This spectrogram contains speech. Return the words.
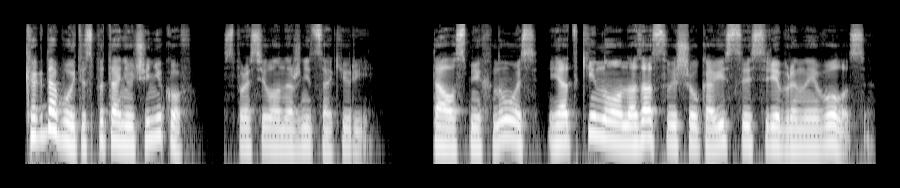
«Когда будет испытание учеников?» спросила она жнеца Кюри. Та усмехнулась и откинула назад свои шелковистые серебряные волосы.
